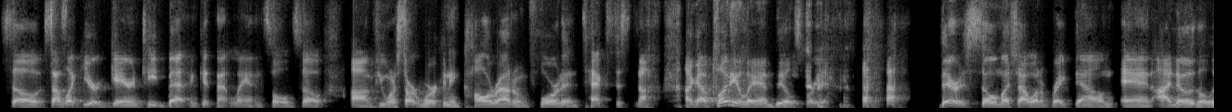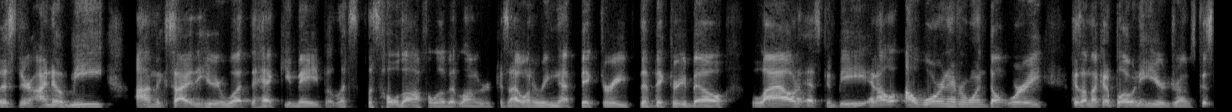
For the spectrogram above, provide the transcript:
So it sounds like you're a guaranteed bet and getting that land sold. So um, if you want to start working in Colorado and Florida and Texas, now I got plenty of land deals for you. there is so much I want to break down. And I know the listener, I know me, I'm excited to hear what the heck you made, but let's let's hold off a little bit longer because I want to ring that victory, the victory bell loud as can be. And I'll I'll warn everyone, don't worry, because I'm not going to blow any eardrums. Because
